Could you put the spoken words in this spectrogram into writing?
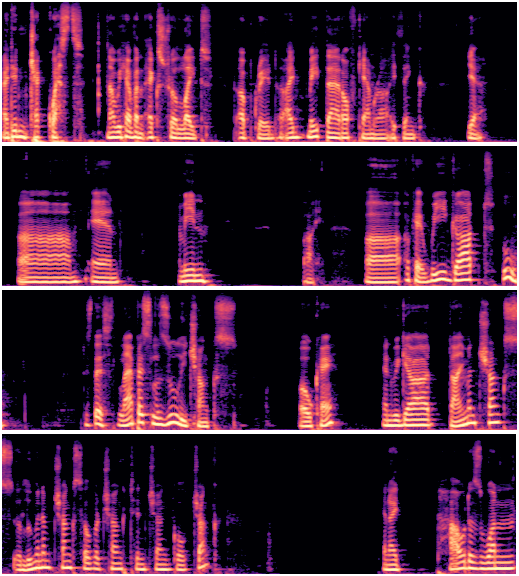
I didn't check quests. Now we have an extra light upgrade. I made that off camera, I think. Yeah. Um, and I mean, Bye. Uh, okay, we got... Ooh. What is this? Lapis lazuli chunks. Okay. And we got diamond chunks, aluminum chunk, silver chunk, tin chunk, gold chunk. Can I... How does one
